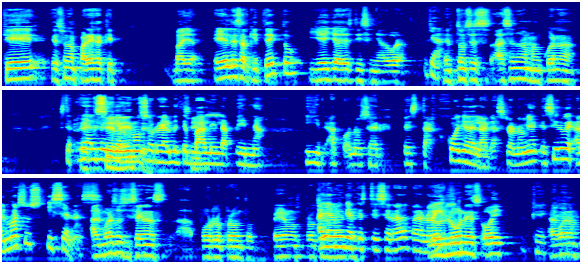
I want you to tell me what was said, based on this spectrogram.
que es una pareja que, vaya, él es arquitecto y ella es diseñadora. Ya. Entonces hacen una mancuerna realmente hermoso, realmente vale la pena ir a conocer esta joya de la gastronomía que sirve almuerzos y cenas. Almuerzos y cenas ah, por lo pronto. Esperemos próximamente. ¿Hay algún día que esté cerrado para no Los lunes, hoy. Ah, bueno.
